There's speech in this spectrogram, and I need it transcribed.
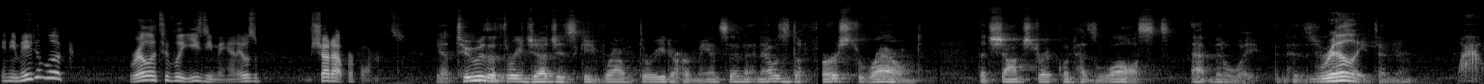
and he made it look relatively easy, man. It was a shutout performance. Yeah, two of the three judges gave round three to Hermansson, and that was the first round that Sean Strickland has lost at middleweight in his really tenure. Wow.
